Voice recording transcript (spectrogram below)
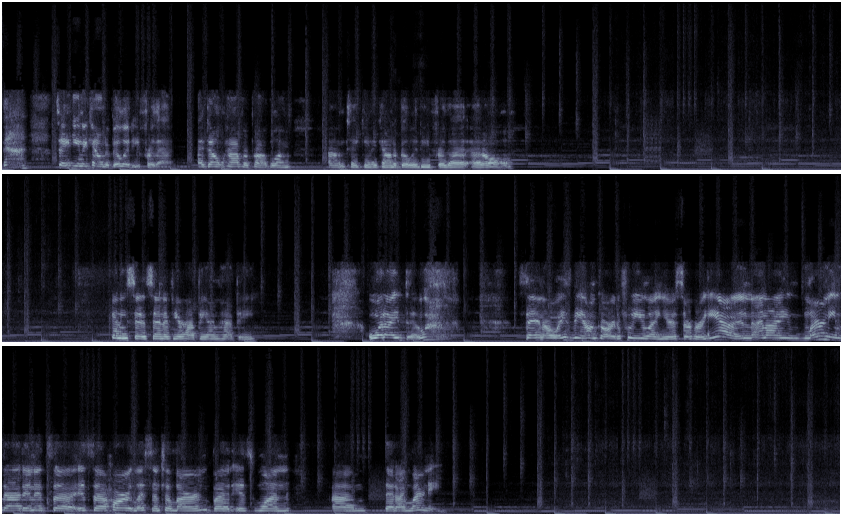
taking accountability for that. I don't have a problem um, taking accountability for that at all. Kenny citizen, if you're happy, I'm happy." What I do. saying always be on guard of who you let in your circle. Yeah, and, and I'm learning that, and it's a it's a hard lesson to learn, but it's one um, that I'm learning.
